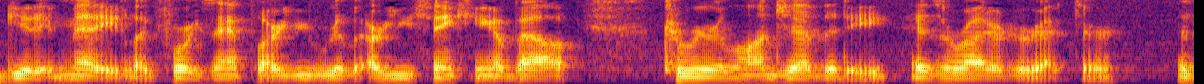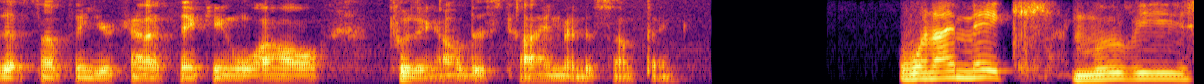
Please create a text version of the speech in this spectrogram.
get it made? Like for example, are you really are you thinking about career longevity as a writer director? Is that something you're kind of thinking while putting all this time into something? When I make movies,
